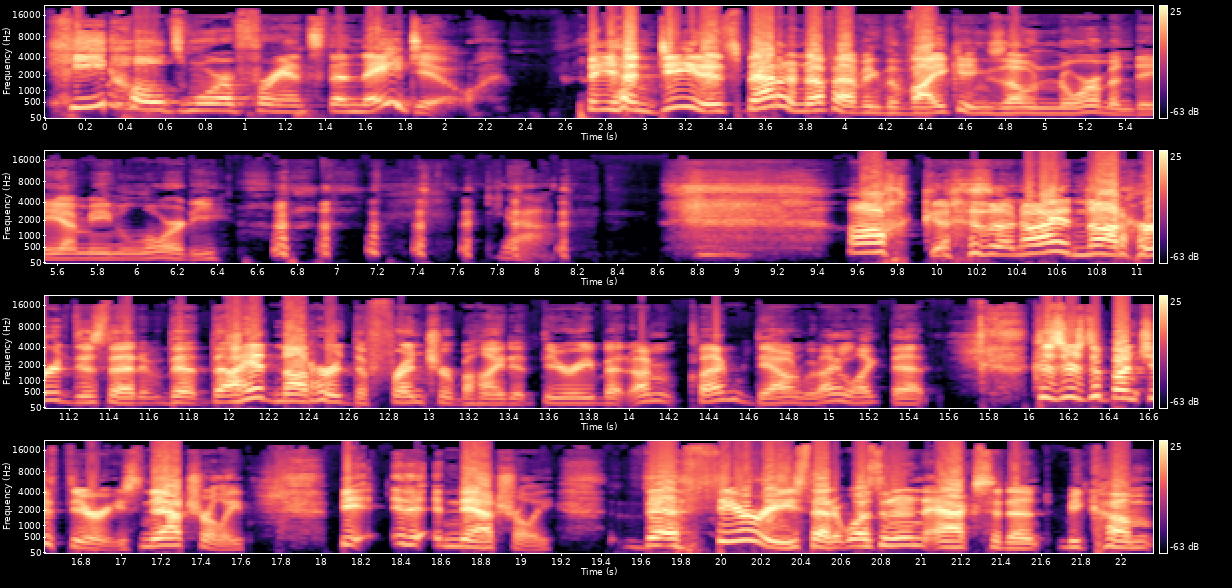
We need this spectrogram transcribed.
he holds more of France than they do. Yeah indeed. It's bad enough having the Vikings own Normandy. I mean lordy. Yeah Oh, and I had not heard this that that I had not heard the French are behind it theory, but I'm I'm down with. I like that because there's a bunch of theories. Naturally, be, naturally, the theories that it wasn't an accident become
